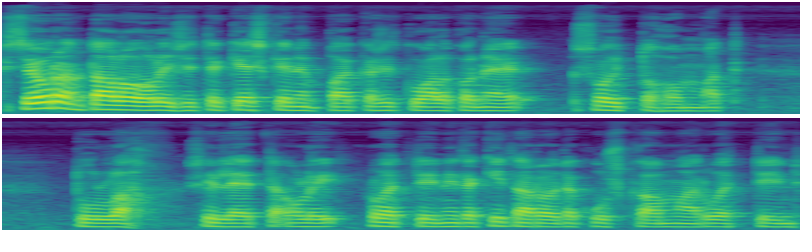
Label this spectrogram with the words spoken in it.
Seuran talo oli sitten keskeinen paikka, sitten kun alkoi ne soittohommat tulla sille, että oli, ruvettiin niitä kitaroita kuskaamaan, ruvettiin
